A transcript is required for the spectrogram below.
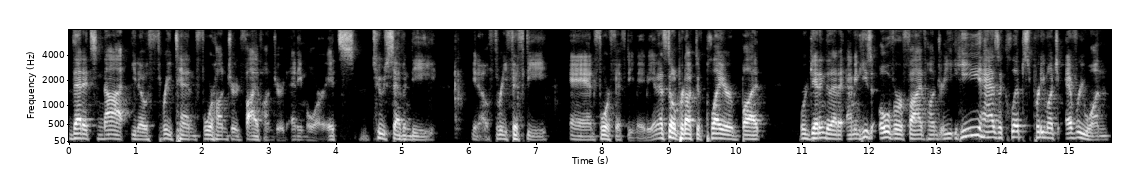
that it's not, you know, 310, 400, 500 anymore. It's 270, you know, 350 and 450 maybe. And that's still a productive player, but we're getting to that. I mean, he's over 500. He, he has eclipsed pretty much everyone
